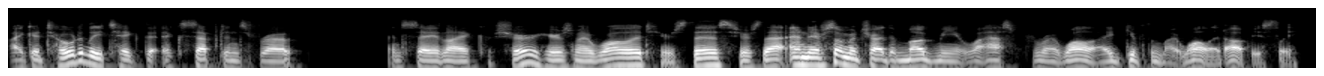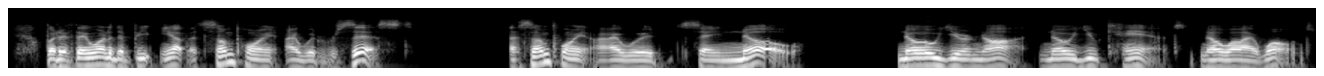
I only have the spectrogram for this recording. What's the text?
I could totally take the acceptance route and say like, sure, here's my wallet, here's this, here's that. And if someone tried to mug me or ask for my wallet, I'd give them my wallet, obviously. But if they wanted to beat me up, at some point I would resist. At some point I would say no. No, you're not. No, you can't. No, I won't.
